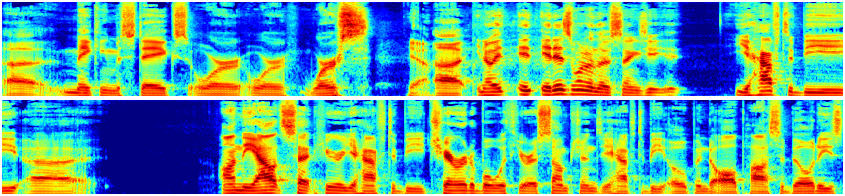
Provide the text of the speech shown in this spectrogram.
uh, making mistakes or or worse. Yeah. Uh, you know, it, it, it is one of those things. You you have to be uh, on the outset here. You have to be charitable with your assumptions. You have to be open to all possibilities.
